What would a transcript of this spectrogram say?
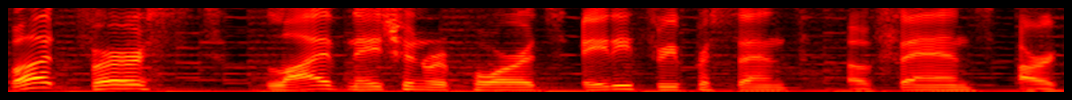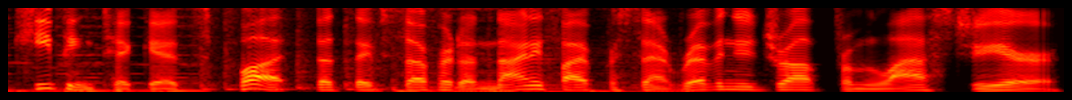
But first, Live Nation reports 83% of fans are keeping tickets, but that they've suffered a 95% revenue drop from last year.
